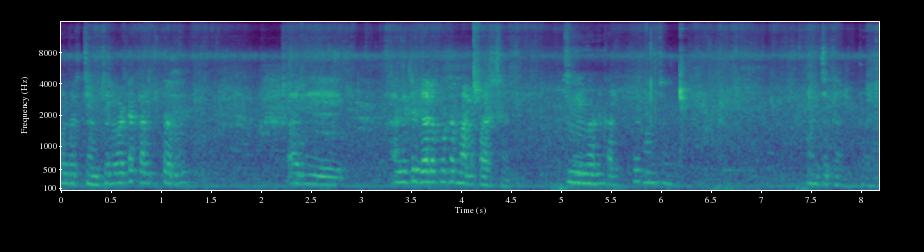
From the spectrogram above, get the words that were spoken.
కొందరు చెంచాలు పట్ట కలుపుతారు. అది అన్నిటి కలపకుండా మళ్ళీ పరచాలి. చేయబట్టి కలిపితే కొంచెం మంచిగా కలుపుతారు.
